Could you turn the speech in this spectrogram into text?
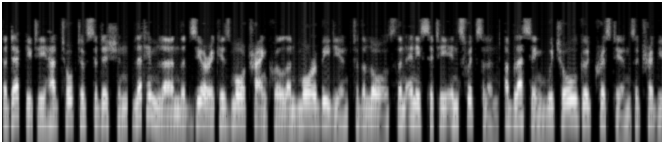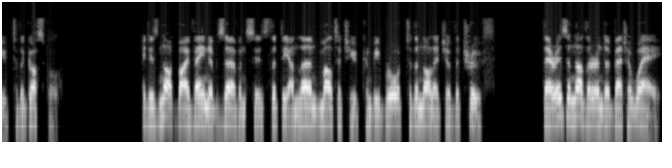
The deputy had talked of sedition, let him learn that Zurich is more tranquil and more obedient to the laws than any city in Switzerland, a blessing which all good Christians attribute to the gospel. It is not by vain observances that the unlearned multitude can be brought to the knowledge of the truth. There is another and a better way.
